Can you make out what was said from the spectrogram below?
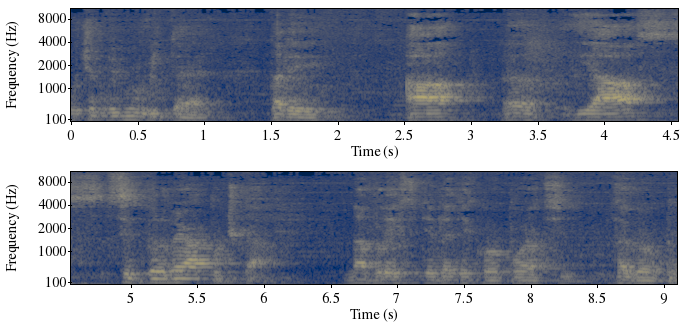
o čem vy mluvíte tady. A e, já si velmi rád počkám na vliv těchto těch korporací v Evropě.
